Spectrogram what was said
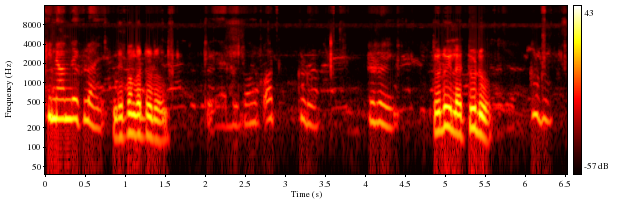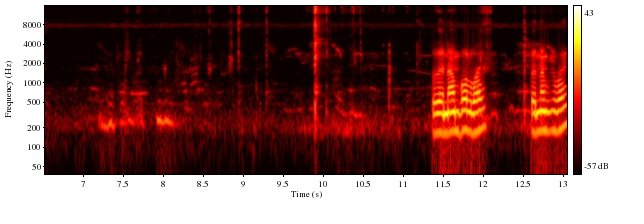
কি নাম দেখল আজ? দীপঙ্কর টুডু। দীপঙ্কর টুডু। টুডুই। টুডু। টুডু। তোদের নাম বল ভাই? তোর নাম কি ভাই?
